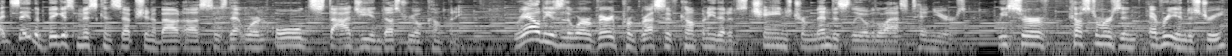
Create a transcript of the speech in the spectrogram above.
I'd say the biggest misconception about us is that we're an old, stodgy industrial company. The reality is that we're a very progressive company that has changed tremendously over the last 10 years. We serve customers in every industry,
